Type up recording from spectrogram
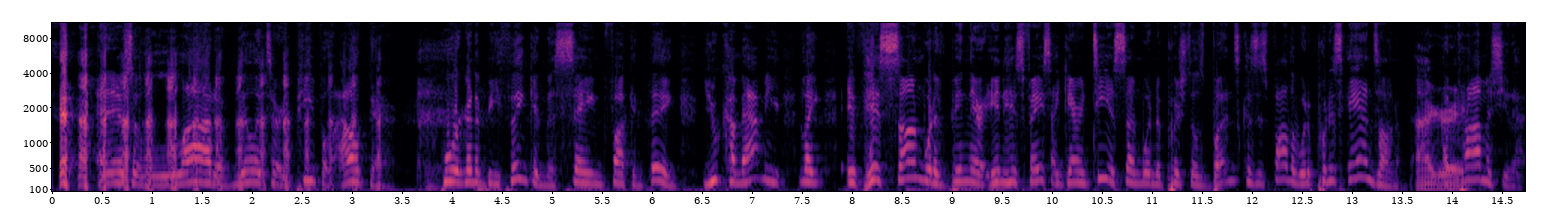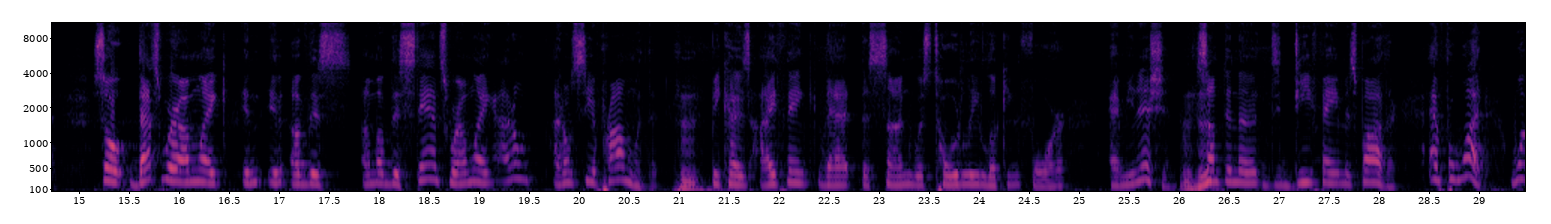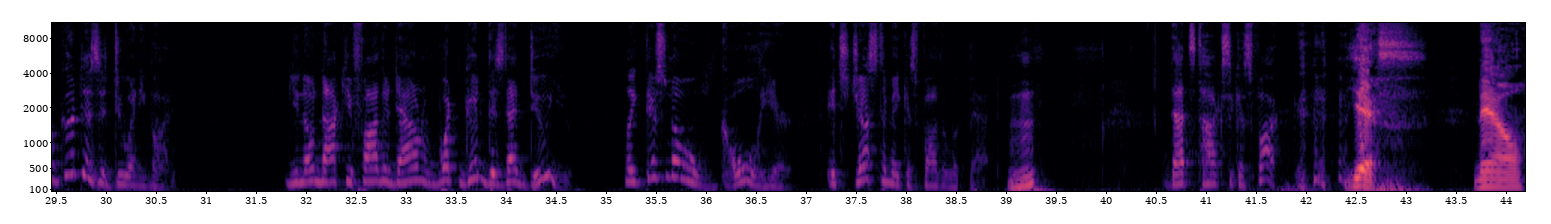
and there's a lot of military people out there who are going to be thinking the same fucking thing. You come at me like if his son would have been there in his face, I guarantee his son wouldn't have pushed those buttons because his father would have put his hands on him. I I promise you that. So that's where I'm like in, in of this I'm of this stance where I'm like I don't I don't see a problem with it Hmm. because I think that the son was totally looking for ammunition, Mm-hmm. something to, to defame his father. And for what? What good does it do anybody? You know, knock your father down. and What good does that do you? Like, there's no goal here. It's just to make his father look bad. Mm-hmm. That's toxic as fuck. Yes. Now,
